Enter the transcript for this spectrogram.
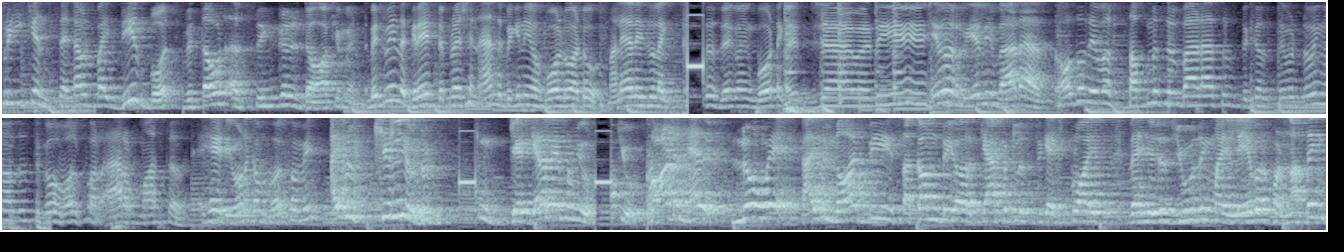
freakins set out by these boats without a single document. Between the Great Depression and the beginning of World War II, Malayalis were like, F this, we're going boating. They were really badass. Although they were submissive badasses because they were doing all this to go work for Arab masters. Hey, do you wanna come work for me? I will kill you, dude. F***ing Get, get away from you. F you. Rot in hell. No way. I will not be succumb to your capitalistic exploits when you're just using my labor for nothing.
